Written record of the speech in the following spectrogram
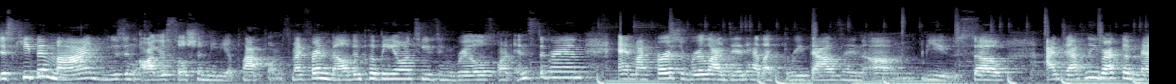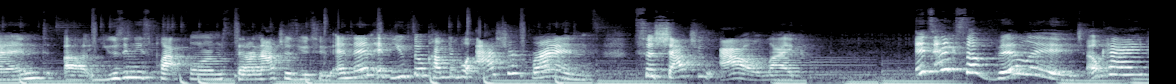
just keep in mind using all your social media platforms. My friend Melvin put me on to using Reels on Instagram and my first Reel I did had like 3,000 um, views. So I definitely recommend uh, using these platforms that are not just YouTube. And then if you feel comfortable, ask your friends to shout you out. Like, it takes a village, okay?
